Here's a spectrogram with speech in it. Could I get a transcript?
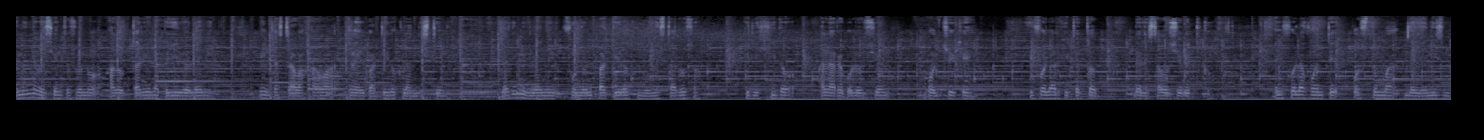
En 1901 adoptaría el apellido Lenin mientras trabajaba en el partido clandestino. Vladimir Lenin fundó el Partido Comunista Ruso, dirigido a la revolución bolchevique y fue el arquitecto del Estado soviético. Él fue la fuente póstuma del lenismo,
